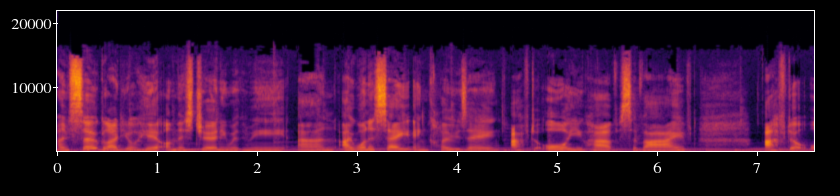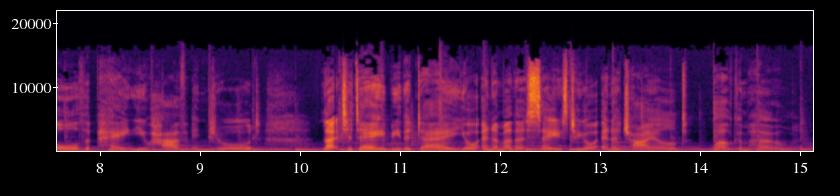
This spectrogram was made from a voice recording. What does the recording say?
I'm so glad you're here on this journey with me, and I want to say in closing after all you have survived, after all the pain you have endured, let today be the day your inner mother says to your inner child, Welcome home.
